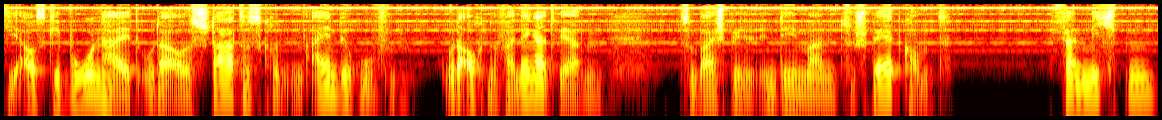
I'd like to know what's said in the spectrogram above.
die aus Gewohnheit oder aus Statusgründen einberufen oder auch nur verlängert werden, zum Beispiel indem man zu spät kommt, vernichten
